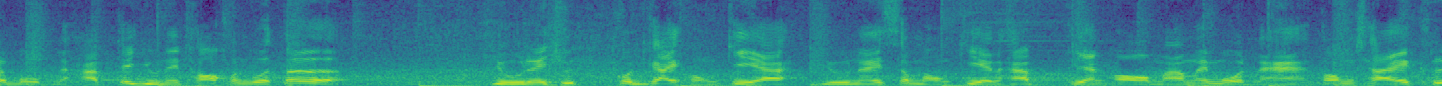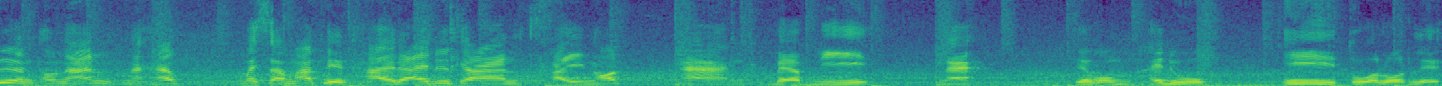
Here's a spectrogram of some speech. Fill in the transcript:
ระบบนะครับ จะอยู่ในทอร์คคอนเวอร์เตอร์อยู่ในชุดกลไกของเกียร์อยู่ในสมองเกียร์นะครับ ยังออกมาไม่หมดนะฮะต้องใช้เครื่องเท่านั้นนะครับ ไม่สามารถเปลี่ยนถ่ายได้ด้วยการไขน็อตอ่างแบบนี้นะ เดี๋ยวผมให้ดูที่ตัวรถเลย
